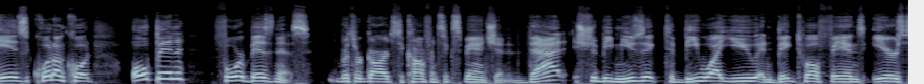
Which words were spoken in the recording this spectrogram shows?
is quote unquote open for business with regards to conference expansion. That should be music to BYU and Big 12 fans' ears.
